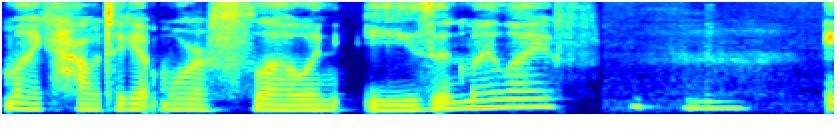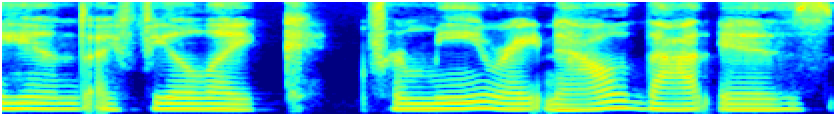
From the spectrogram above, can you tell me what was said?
like how to get more flow and ease in my life. Mm-hmm. And I feel like for me right now, that is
